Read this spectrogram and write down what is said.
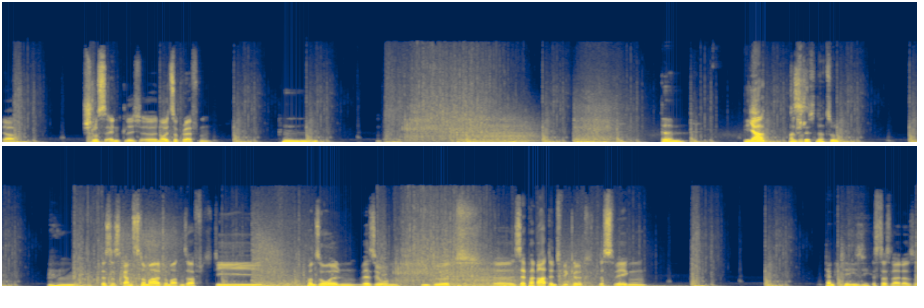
Ja. Schlussendlich äh, neu zu craften. Hm. Ähm. Easy? Ja, Was stößt denn dazu? Das ist ganz normal, Tomatensaft. Die Konsolenversion, die wird äh, separat entwickelt. Deswegen Danke dir, Easy. ist das leider so.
